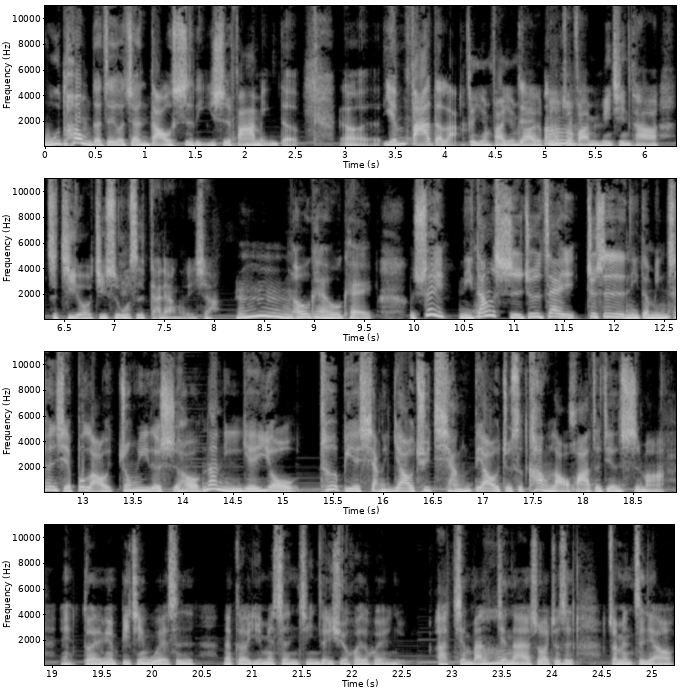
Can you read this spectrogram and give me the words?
无痛的这个针刀是李医师发明的，呃，研发的啦。对，研发研发的，不能说发明，毕竟它是既有技术，我是改良了一下。嗯，OK OK，所以你当时就是在就是你的名称写不老中医的时候，那你也有特别想要去强调就是抗老化这件事吗？哎，对，因为毕竟我也是那个颜面神经的医学会的会员女啊。简单简单来说，就是专门治疗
